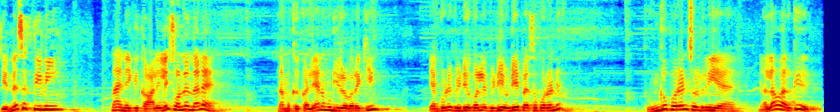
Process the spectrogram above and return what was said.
என்ன சக்தி நீ? நான் இன்னைக்கு காலையிலே சொன்னேன் தானே? நமக்கு கல்யாணம் முடிகிற வரைக்கும் என் கூட வீடியோ காலில் வீடியோ வீடியோ பேச போறேன்னு? தூங்க போறேன்னு சொல்றியே. நல்லாவா இருக்கு?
